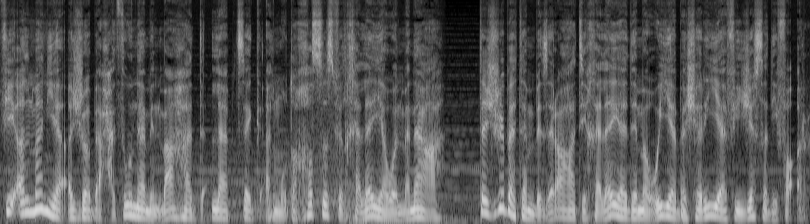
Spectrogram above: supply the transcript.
في ألمانيا أجرى باحثون من معهد لابتسج المتخصص في الخلايا والمناعة تجربة بزراعة خلايا دموية بشرية في جسد فأر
